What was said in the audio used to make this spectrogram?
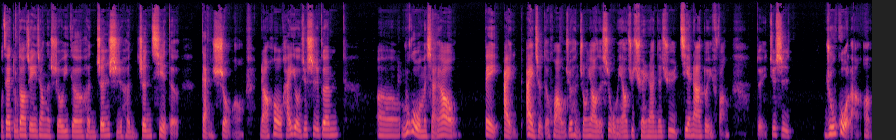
我在读到这一章的时候，一个很真实、很真切的感受啊。然后还有就是跟呃，如果我们想要被爱爱着的话，我觉得很重要的是，我们要去全然的去接纳对方。对，就是如果啦啊，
